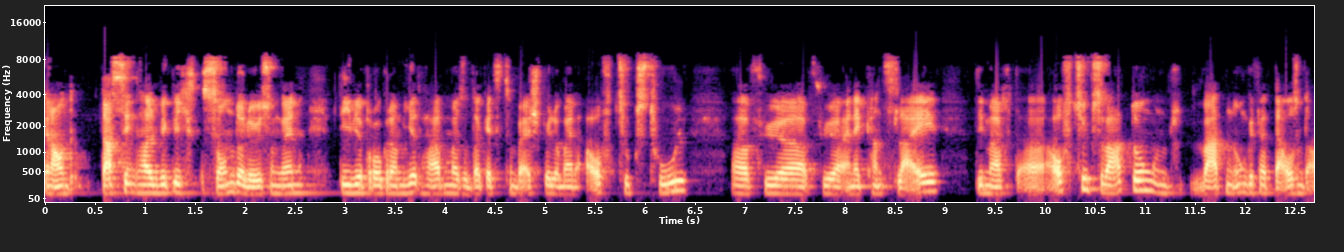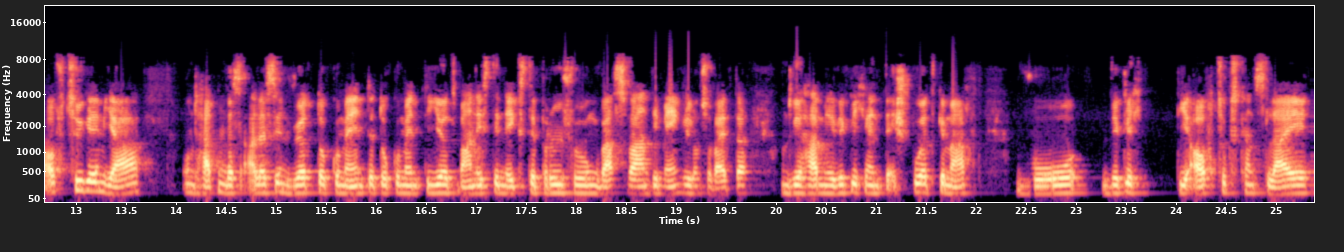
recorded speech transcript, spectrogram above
Genau, und das sind halt wirklich Sonderlösungen, die wir programmiert haben. Also da geht es zum Beispiel um ein Aufzugstool äh, für, für eine Kanzlei, die macht äh, Aufzugswartung und warten ungefähr 1000 Aufzüge im Jahr und hatten das alles in Word-Dokumente dokumentiert, wann ist die nächste Prüfung, was waren die Mängel und so weiter. Und wir haben hier wirklich ein Dashboard gemacht, wo wirklich die Aufzugskanzlei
